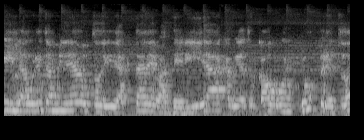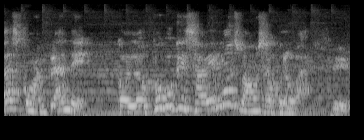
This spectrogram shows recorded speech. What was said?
y Lauri también era autodidacta de batería, que había tocado con club, pero todas como en plan de, con lo poco que sabemos, vamos a probar. Sí.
